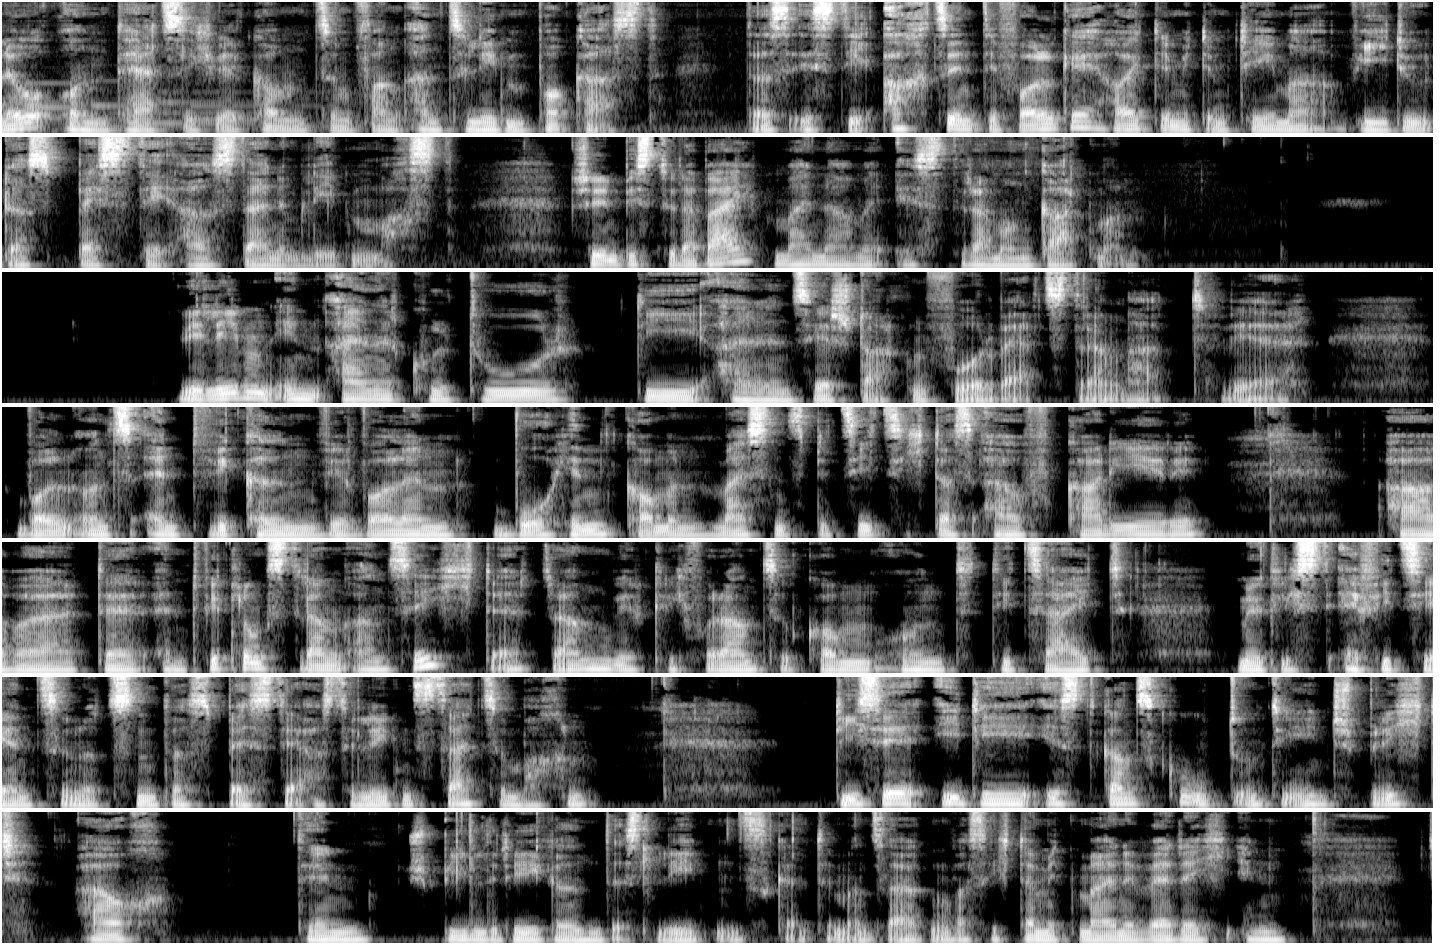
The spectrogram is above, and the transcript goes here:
Hallo und herzlich willkommen zum Fang an zu leben Podcast. Das ist die 18. Folge heute mit dem Thema, wie du das Beste aus deinem Leben machst. Schön bist du dabei. Mein Name ist Ramon Gartmann. Wir leben in einer Kultur, die einen sehr starken Vorwärtsdrang hat. Wir wollen uns entwickeln, wir wollen wohin kommen. Meistens bezieht sich das auf Karriere aber der Entwicklungsdrang an sich, der Drang wirklich voranzukommen und die Zeit möglichst effizient zu nutzen, das Beste aus der Lebenszeit zu machen, diese Idee ist ganz gut und die entspricht auch den Spielregeln des Lebens, könnte man sagen. Was ich damit meine, werde ich in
